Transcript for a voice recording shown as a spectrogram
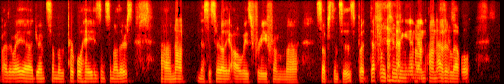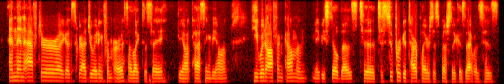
by the way uh, dreamt some of the purple haze and some others. Uh, not necessarily always free from uh, substances but definitely tuning in on, on other levels and then after I guess graduating from Earth, I like to say beyond passing beyond, he would often come and maybe still does to to super guitar players, especially because that was his.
